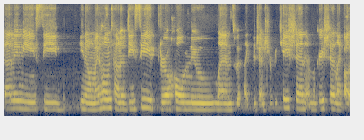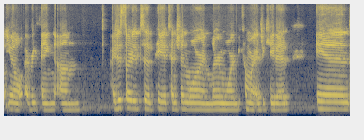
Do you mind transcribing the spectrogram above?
that made me see you know my hometown of DC through a whole new lens with like the gentrification, immigration, like all you know everything. Um, I just started to pay attention more and learn more and become more educated. And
